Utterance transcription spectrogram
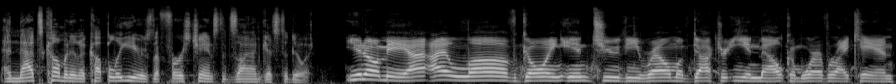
and that's coming in a couple of years, the first chance that Zion gets to do it. You know me, I, I love going into the realm of Dr. Ian Malcolm wherever I can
